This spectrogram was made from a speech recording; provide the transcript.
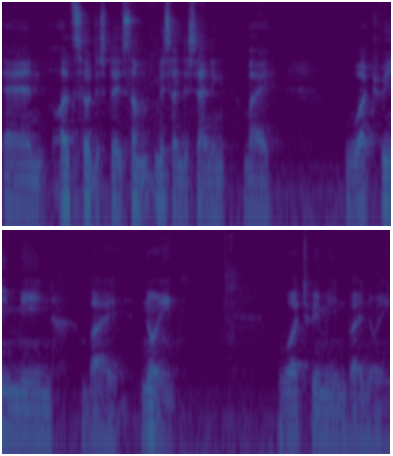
and also displays some misunderstanding by what we mean by knowing what we mean by knowing,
